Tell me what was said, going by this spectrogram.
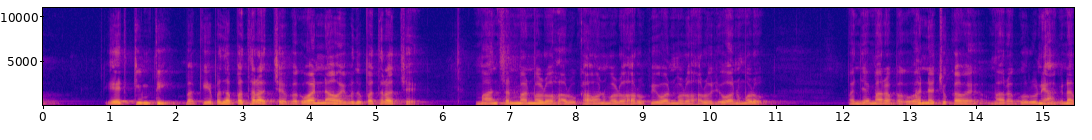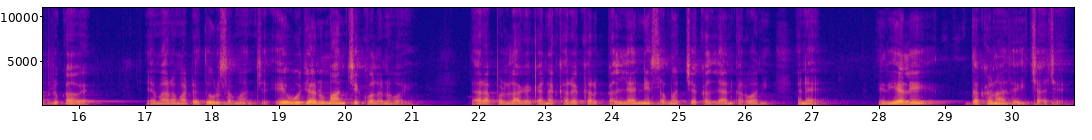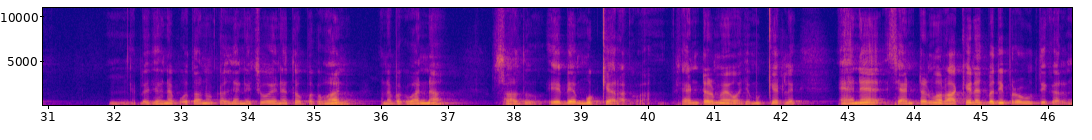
એ જ કિંમતી. બાકી એ બધા પથરા જ છે. ભગવાન ના હોય એ બધું પથરા જ છે. માન સન્માન મળો સારું ખાવાનું મળો સારું પીવાનું મળો સારું જોવાનું મળો. પણ જે મારા ભગવાનને ચૂકાવે, મારા ગુરુની આજ્ઞા ચૂકાવે એ મારા માટે દૂર સમાન છે. એવું જેનું માનસિક વલન હોય. ત્યારે આપણને લાગે કે એને ખરેખર કલ્યાણની સમજ છે, કલ્યાણ કરવાની. અને રિયલી દખણા છે, ઈચ્છા છે. એટલે જેને પોતાનું કલ્યાણ ઈચ્છવું હોય એને તો ભગવાન અને ભગવાનના સાધુ. એ બે મુખ્ય રાખવા. સેન્ટરમાં એવા છે. મુખ્ય એટલે એને સેન્ટરમાં રાખીને જ બધી પ્રવૃત્તિ કરે.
